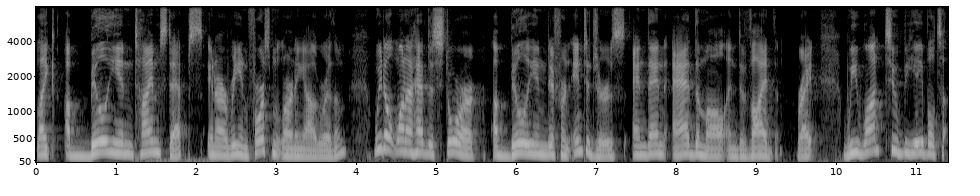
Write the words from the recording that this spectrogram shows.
like a billion time steps in our reinforcement learning algorithm. We don't want to have to store a billion different integers and then add them all and divide them, right? We want to be able to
